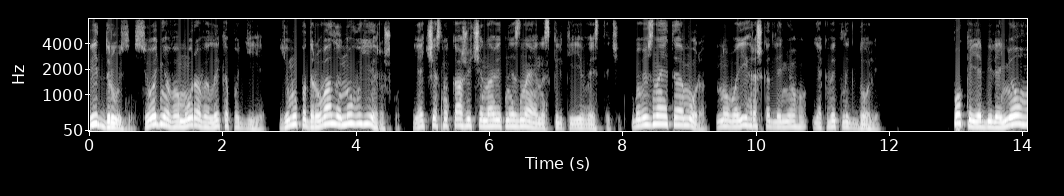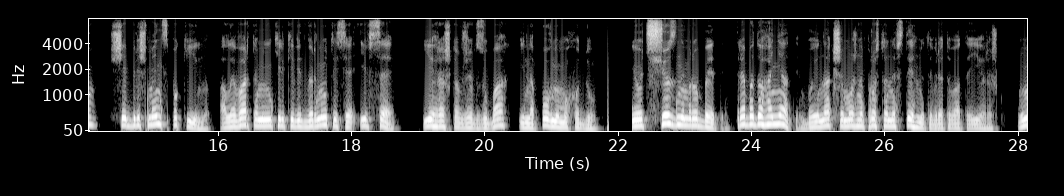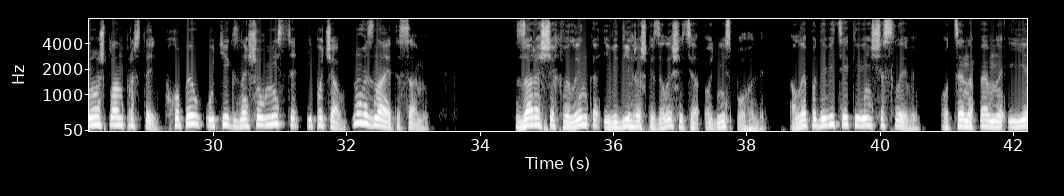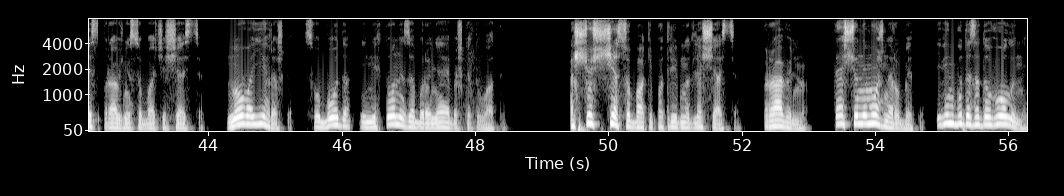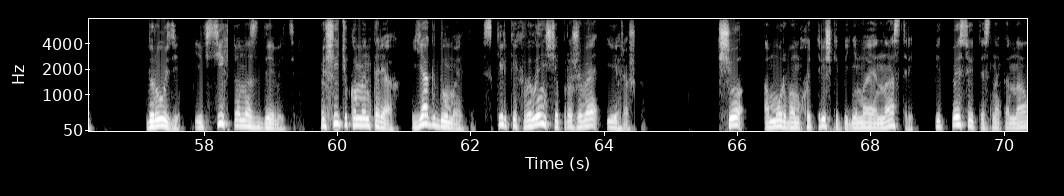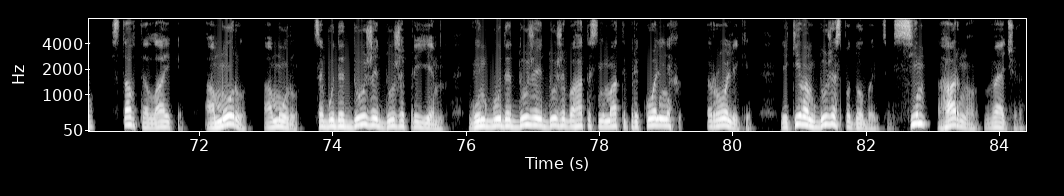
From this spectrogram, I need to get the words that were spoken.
Привіт, друзі! Сьогодні в Амура велика подія. Йому подарували нову іграшку. Я, чесно кажучи, навіть не знаю, наскільки її вистачить. Бо ви ж знаєте Амура, нова іграшка для нього як виклик долі. Поки я біля нього, ще більш-менш спокійно, але варто мені тільки відвернутися і все. Іграшка вже в зубах і на повному ходу. І от що з ним робити? Треба доганяти, бо інакше можна просто не встигнути врятувати іграшку. У нього ж план простий: вхопив, утік, знайшов місце і почав. Ну, ви знаєте самі. Зараз ще хвилинка, і від іграшки залишаться одні спогади. Але подивіться, який він щасливий. Оце, напевно, і є справжнє собаче щастя. Нова іграшка, свобода, і ніхто не забороняє бешкетувати. А що ще собаки потрібно для щастя? Правильно, те, що не можна робити, і він буде задоволений. Друзі, і всі, хто нас дивиться, пишіть у коментарях, як думаєте, скільки хвилин ще проживе іграшка. Якщо Амур вам хоч трішки піднімає настрій, підписуйтесь на канал, ставте лайки. Амуру, Амуру, це буде дуже-дуже приємно. Він буде дуже і дуже багато знімати прикольних роликів, які вам дуже сподобаються. Всім гарного вечора!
